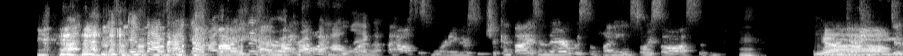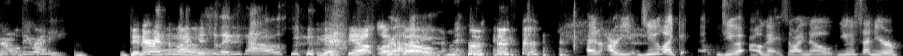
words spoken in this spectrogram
In fact, I call my I little sister had a mine going before I crockaholic. left the house this morning. There's some chicken thighs in there with some honey and soy sauce, and Mm. when I get home, Yum. dinner will be ready. Dinner at the Black Kitchen Lady's house. Yeah. Yep, let's go. And are you? Do you like? Do you? Okay, so I know you said you're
